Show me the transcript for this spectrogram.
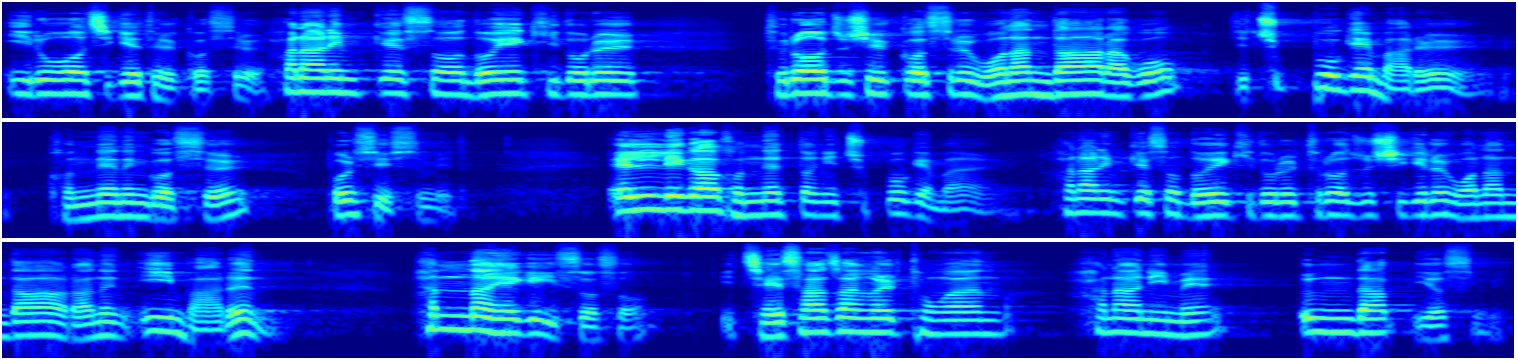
이루어지게 될 것을 하나님께서 너의 기도를 들어주실 것을 원한다라고 축복의 말을 건네는 것을 볼 수 있습니다. 엘리가 건넸던 이 축복의 말, 하나님께서 너의 기도를 들어주시기를 원한다라는 이 말은 한나에게 있어서 이 제사장을 통한 하나님의 응답이었습니다.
